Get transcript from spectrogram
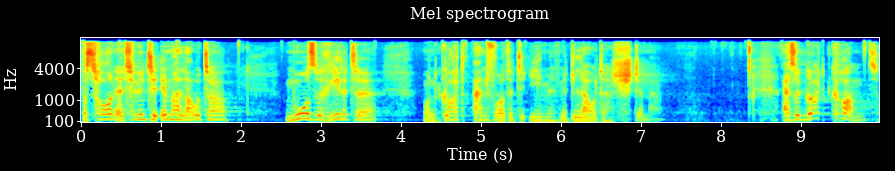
Das Horn ertönte immer lauter, Mose redete und Gott antwortete ihm mit lauter Stimme. Also Gott kommt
